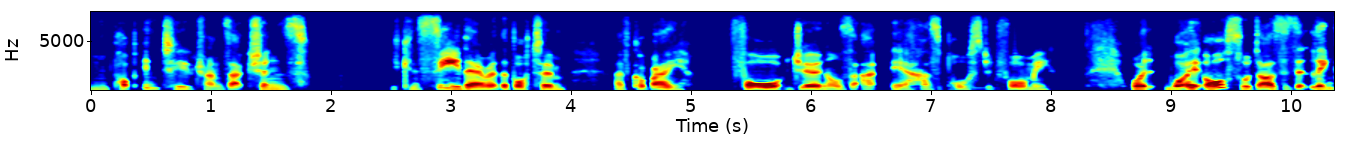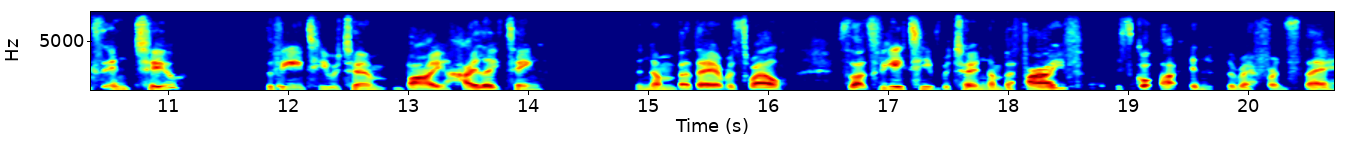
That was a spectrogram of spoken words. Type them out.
and pop into transactions, you can see there at the bottom, I've got my four journals that it has posted for me. What, what it also does is it links into the VAT return by highlighting the number there as well. So that's VAT return number five. It's got that in the reference there.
